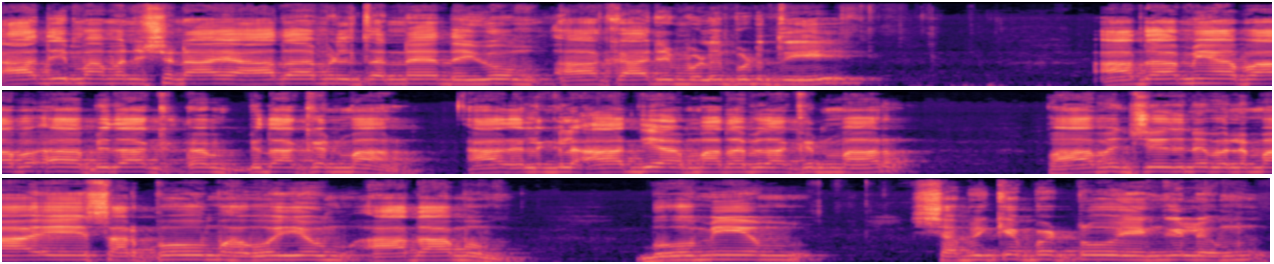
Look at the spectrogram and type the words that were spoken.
ആദിമ മനുഷ്യനായ ആദാമിൽ തന്നെ ദൈവം ആ കാര്യം വെളിപ്പെടുത്തി. ആദാമ്യ പാപ പിതാ പിതാക്കന്മാർ അല്ലെങ്കിൽ ആദ്യ മാതാപിതാക്കന്മാർ പാപം ചെയ്തതിന് ഫലമായി സർപ്പവും ഹവയും ആദാമും ഭൂമിയും ശപിക്കപ്പെട്ടു എങ്കിലും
